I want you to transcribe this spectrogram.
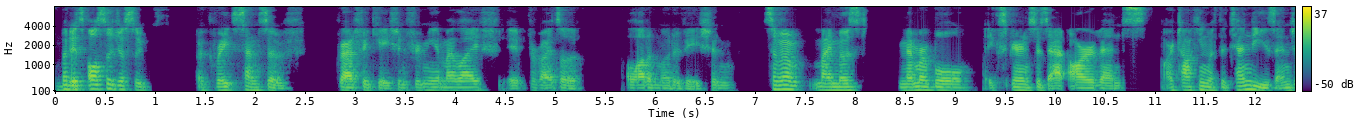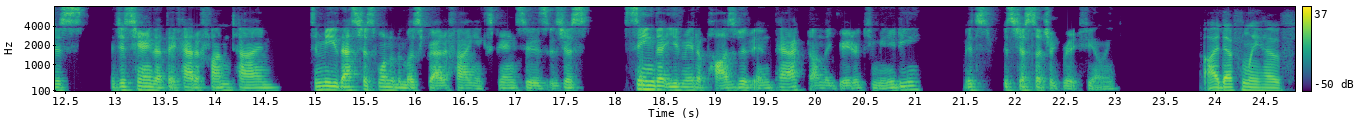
but it's also just a, a great sense of gratification for me in my life. It provides a, a lot of motivation. Some of my most memorable experiences at our events are talking with attendees and just just hearing that they've had a fun time. To me, that's just one of the most gratifying experiences is just seeing that you've made a positive impact on the greater community. It's it's just such a great feeling. I definitely have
